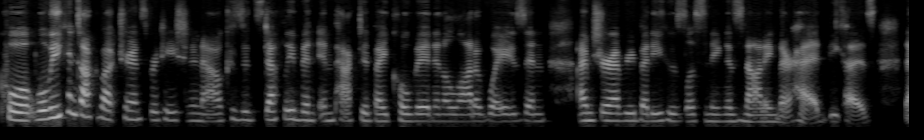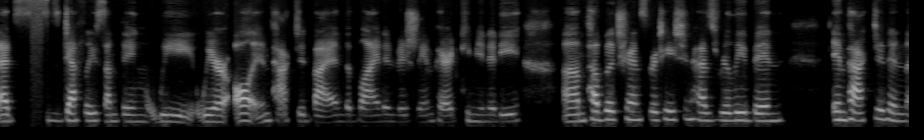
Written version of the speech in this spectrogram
Cool. Well, we can talk about transportation now because it's definitely been impacted by COVID in a lot of ways. And I'm sure everybody who's listening is nodding their head because that's definitely something we we are all impacted by in the blind and visually impaired community. Um, public transportation has really been impacted and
